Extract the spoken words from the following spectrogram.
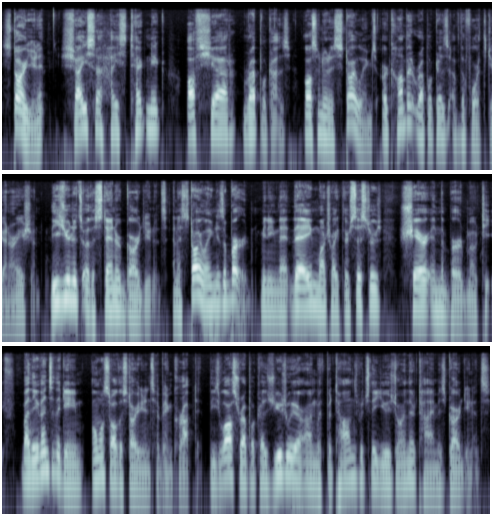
Star Unit, Scheiße heißt Technik Offshore Replicas, also known as Starlings, are combat replicas of the fourth generation. These units are the standard guard units, and a Starling is a bird, meaning that they, much like their sisters, share in the bird motif. By the events of the game, almost all the star units have been corrupted. These lost replicas usually are armed with batons which they used during their time as guard units.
